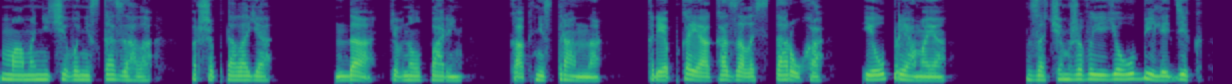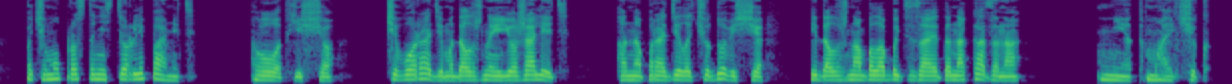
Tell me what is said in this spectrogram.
«Мама ничего не сказала», — прошептала я. «Да», — кивнул парень. «Как ни странно. Крепкая оказалась старуха и упрямая. Зачем же вы ее убили, Дик? Почему просто не стерли память? Вот еще. Чего ради мы должны ее жалеть? Она породила чудовище и должна была быть за это наказана. Нет, мальчик,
